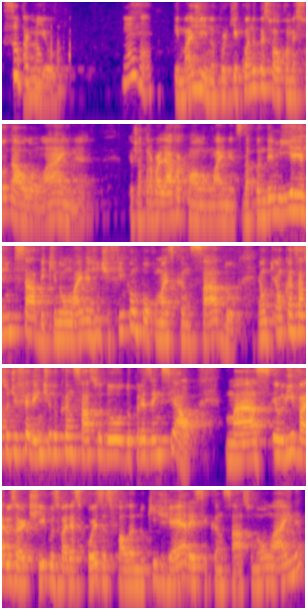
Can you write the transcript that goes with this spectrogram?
super. A mil. Uhum. Imagino, porque quando o pessoal começou a dar aula online, eu já trabalhava com aula online antes da pandemia e a gente sabe que no online a gente fica um pouco mais cansado, é um, é um cansaço diferente do cansaço do, do presencial. Mas eu li vários artigos, várias coisas falando que gera esse cansaço no online.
